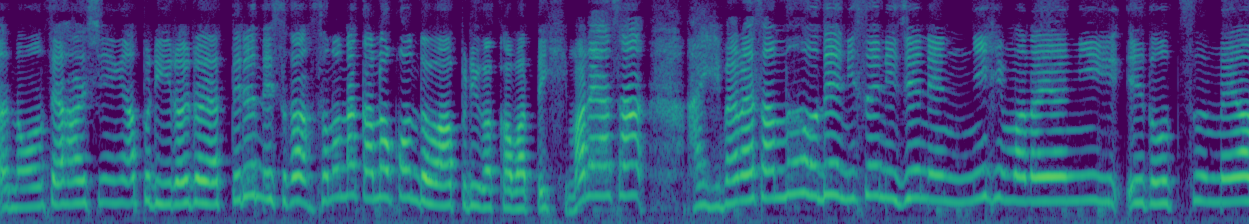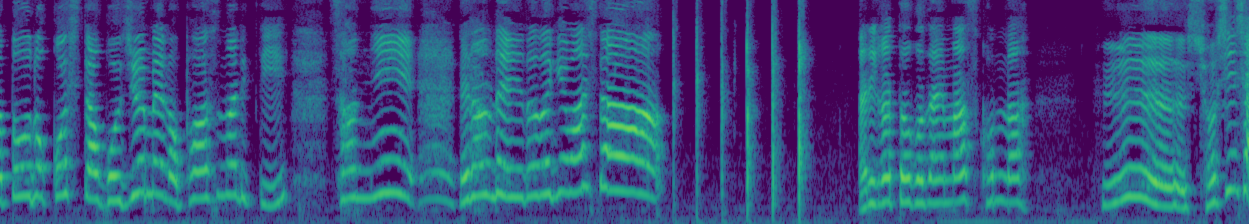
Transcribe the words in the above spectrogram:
あの音声配信アプリいろいろやってるんですが、その中の今度はアプリが変わってヒマラヤさん。はい、ヒマラヤさんの方で2020年にヒマラヤに、えっと、爪痕を残した50名のパーソナリティさんに選んでいただきました。ありがとうございます。こんな、ふう、初心者。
